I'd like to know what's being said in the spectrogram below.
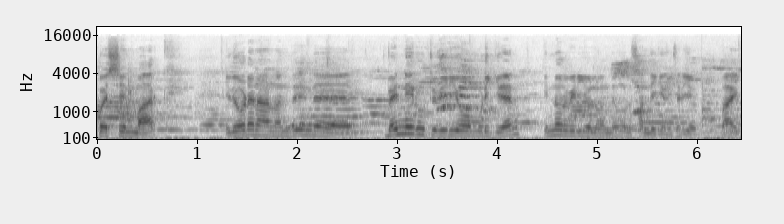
கொஸ்டின் மார்க் இதோட நான் வந்து இந்த வெந்நீர் ஊற்று வீடியோவை முடிக்கிறேன். இன்னொரு வீடியோவில் வந்து உங்களை சந்திக்கிறேன். சரி பாய்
